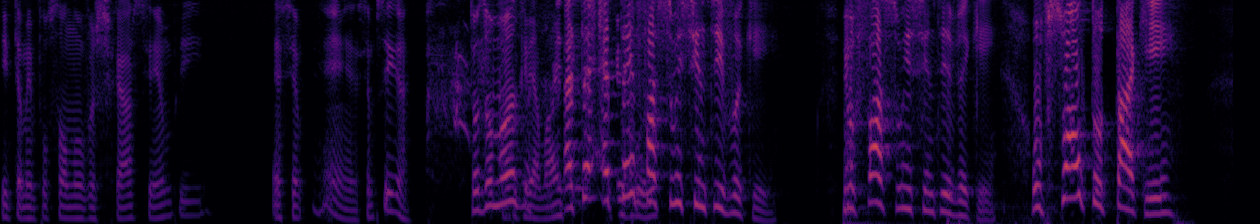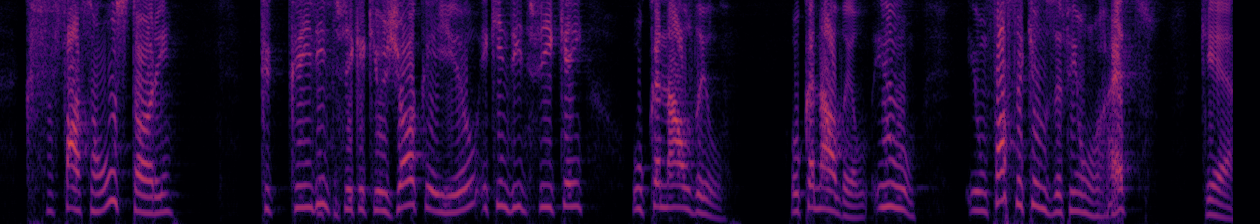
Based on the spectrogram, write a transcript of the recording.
e também pelo pessoal novo a chegar sempre. E é sempre, é, sempre siga. todo mundo. mais, Até, até faço um incentivo aqui. Eu faço um incentivo aqui. O pessoal todo está aqui que fa- façam um story que, que identifique aqui o Joca e eu e que identifiquem o canal dele. O canal dele. Eu, eu faço aqui um desafio, um reto, que é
